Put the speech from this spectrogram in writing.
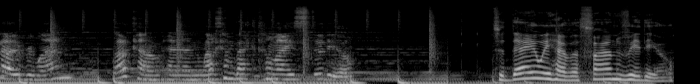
Hello everyone, welcome and welcome back to my studio. Today we have a fun video.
